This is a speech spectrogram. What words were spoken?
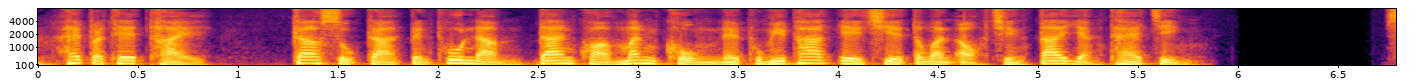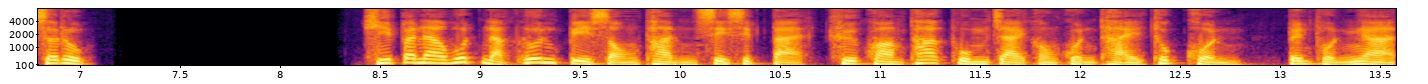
ำให้ประเทศไทย ก้าวสู่การเป็นผู้นำด้านความมั่นคงในภูมิภาคเอเชียตะวันออกเฉียงใต้อย่างแท้จริง สรุป ขีปนาวุธหนักรุ่นปี 2048 คือความภาคภูมิใจของคนไทยทุกคน เป็นผลงาน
